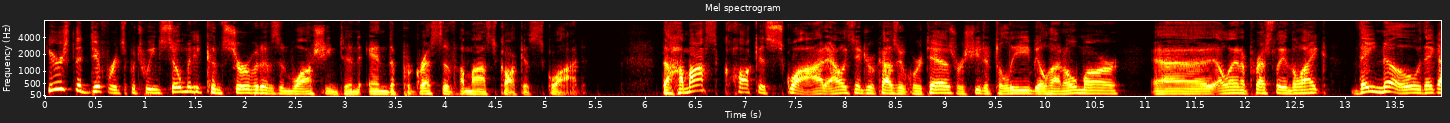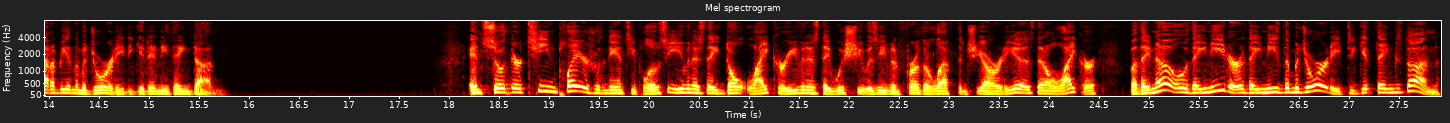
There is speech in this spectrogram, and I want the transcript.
Here's the difference between so many conservatives in Washington and the progressive Hamas caucus squad. The Hamas caucus squad, Alexandria Ocasio Cortez, Rashida Tlaib, Ilhan Omar, uh, Ayanna Pressley, and the like, they know they got to be in the majority to get anything done. And so they're team players with Nancy Pelosi, even as they don't like her, even as they wish she was even further left than she already is. They don't like her, but they know they need her. They need the majority to get things done.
